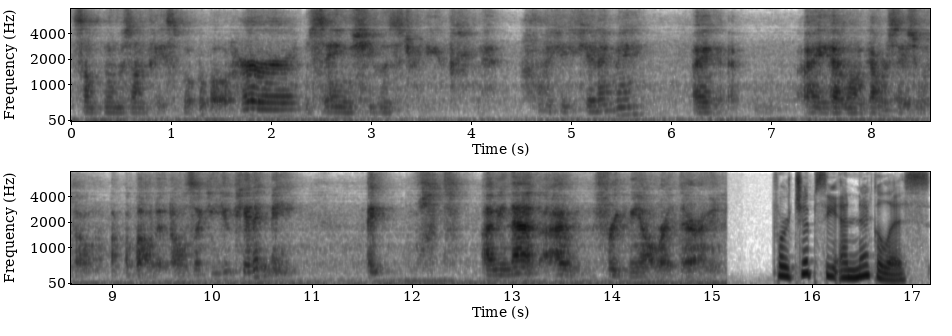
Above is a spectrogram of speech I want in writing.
something was on Facebook about her, saying she was trying to get pregnant. I'm like, are you kidding me? I, I had a long conversation with her about it. I was like, are you kidding me? I, what? I mean, that I, freaked me out right there. I mean, For Gypsy and Nicholas,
